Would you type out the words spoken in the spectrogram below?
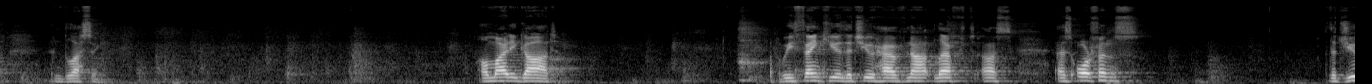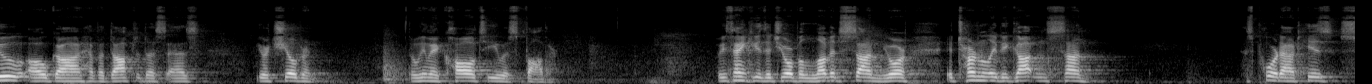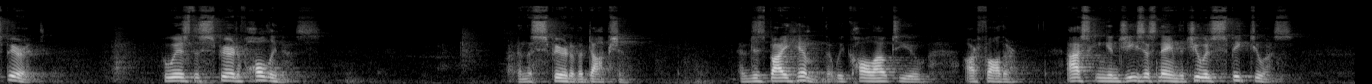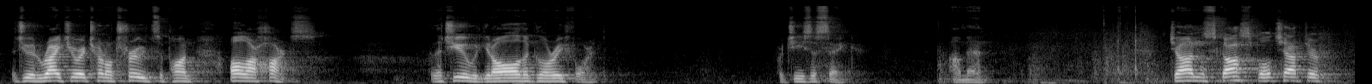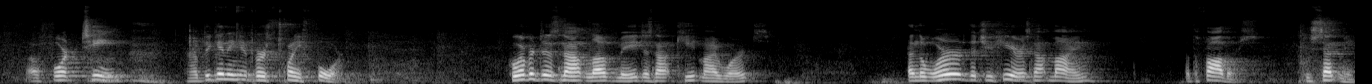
and blessing. Almighty God, we thank you that you have not left us as orphans, that you, O oh God, have adopted us as your children, that we may call to you as Father. We thank you that your beloved Son, your eternally begotten Son, has poured out his Spirit, who is the Spirit of holiness and the Spirit of adoption. And it is by him that we call out to you, our Father, asking in Jesus' name that you would speak to us that you would write your eternal truths upon all our hearts, and that you would get all the glory for it. For Jesus' sake. Amen. John's Gospel, chapter uh, 14, uh, beginning at verse 24. Whoever does not love me does not keep my words. And the word that you hear is not mine, but the Father's who sent me.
